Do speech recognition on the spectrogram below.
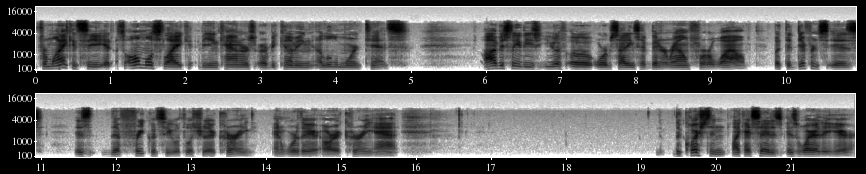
From what I can see, it's almost like the encounters are becoming a little more intense. obviously these UFO orb sightings have been around for a while, but the difference is is the frequency with which they're occurring and where they are occurring at. The question, like I said, is, is why are they here?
